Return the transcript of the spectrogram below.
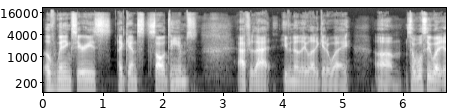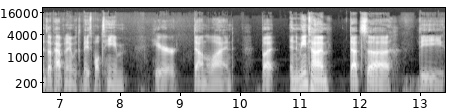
of winning series against solid teams after that, even though they let it get away. Um, so we'll see what ends up happening with the baseball team here down the line. But in the meantime, that's uh, the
